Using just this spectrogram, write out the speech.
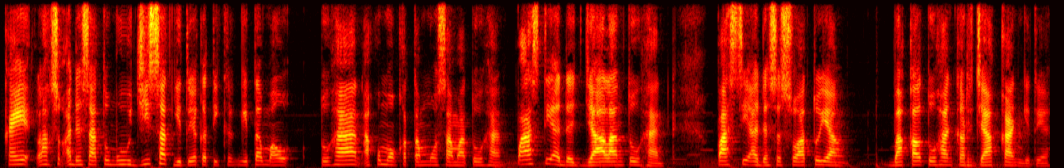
kayak langsung ada satu mujizat gitu ya ketika kita mau Tuhan aku mau ketemu sama Tuhan pasti ada jalan Tuhan pasti ada sesuatu yang bakal Tuhan kerjakan gitu ya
